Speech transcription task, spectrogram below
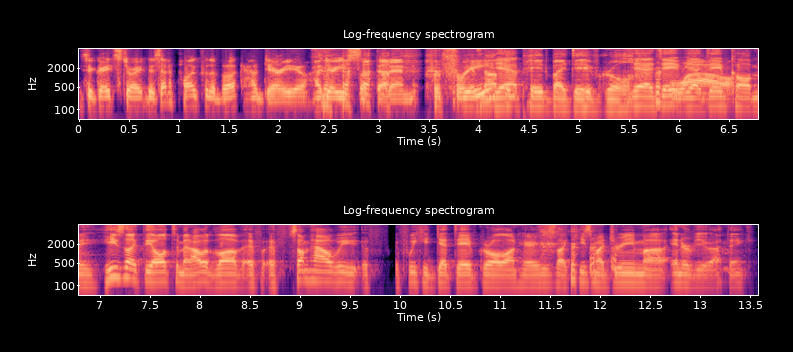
It's a great story. Is that a plug for the book? How dare you? How dare you slip that in for free? Not Yeah. been paid by Dave Grohl. Yeah, Dave. Yeah, Dave called me. He's like the ultimate. I would love if if somehow we if if we could get Dave Grohl on here. He's like he's my dream uh, interview. I think.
